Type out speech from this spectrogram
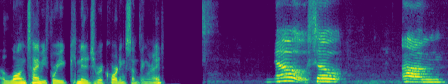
a long time before you committed to recording something, right? No, so um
